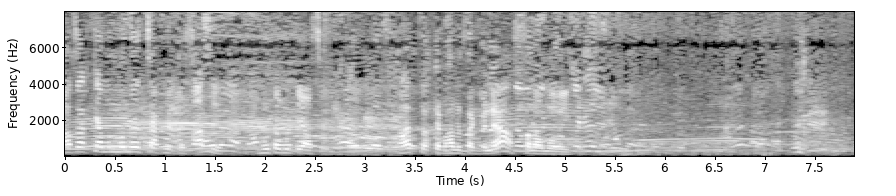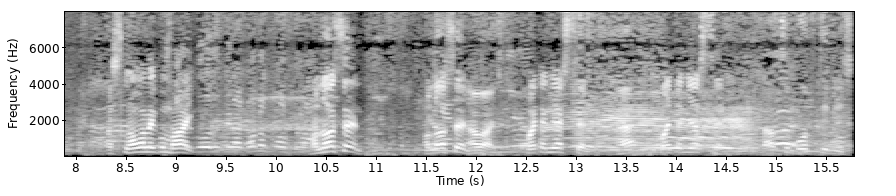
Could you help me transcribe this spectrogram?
বাজার কেমন মনে হচ্ছে আপনার কাছে? আছে মোটামুটি আছে। আচ্ছা আচ্ছা, ভালো থাকবেন হ্যাঁ? আসসালামু আলাইকুম। আসসালামু আলাইকুম ভাই। ভালো আছেন? ভালো আছেন? হ্যাঁ ভাই। কয়টা নিয়ে আসছেন? হ্যাঁ। কয়টা নিয়ে আসছেন? আছে বত্রিশ।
